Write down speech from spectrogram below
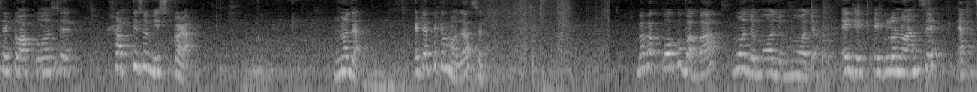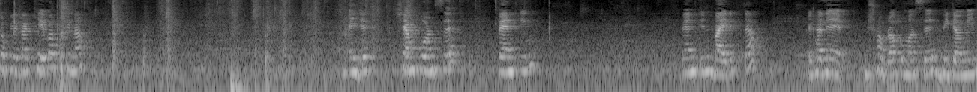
আছে টকও আছে সব কিছু মিক্স করা। মজা। এটা থেকে মজা আছে। বাবা, কোকো বাবা, মজা মজা মজা। এই যে, এগুলো ননসে এত চকলেট আর খেয়ে পাচ্ছি না। এই যে শ্যাম্পু আনছে প্যান্টিন প্যান্টিন বাইরেরটা। এখানে সব রকম আছে ভিটামিন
